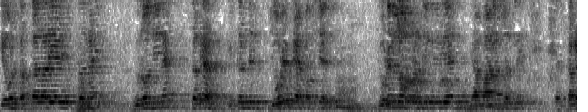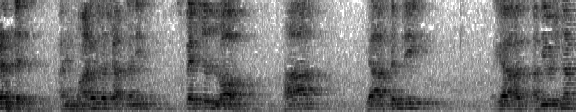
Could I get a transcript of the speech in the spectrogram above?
केवळ सत्ताधारी आहे तर नाही विरोधी नाही सगळ्या एकंदरीत जेवढे काय पक्ष आहेत जेवढे लोकप्रतिनिधी आहेत या महाराष्ट्रातले त्या सगळ्यांचे आहेत. आणि महाराष्ट्र शासनाने स्पेशल लॉ हा या असेंब्ली या अधिवेशनात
